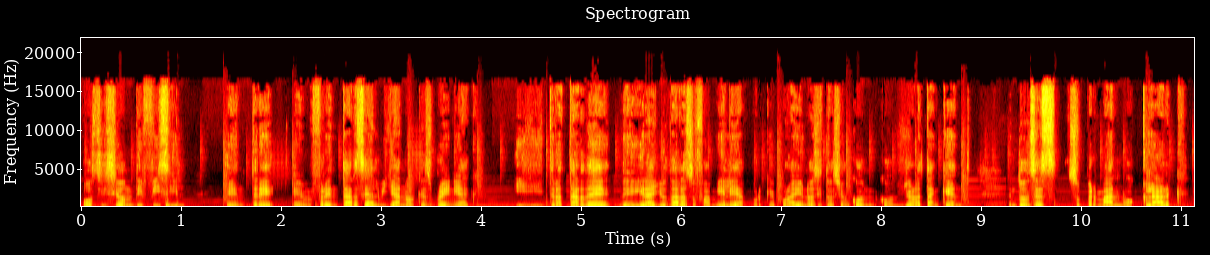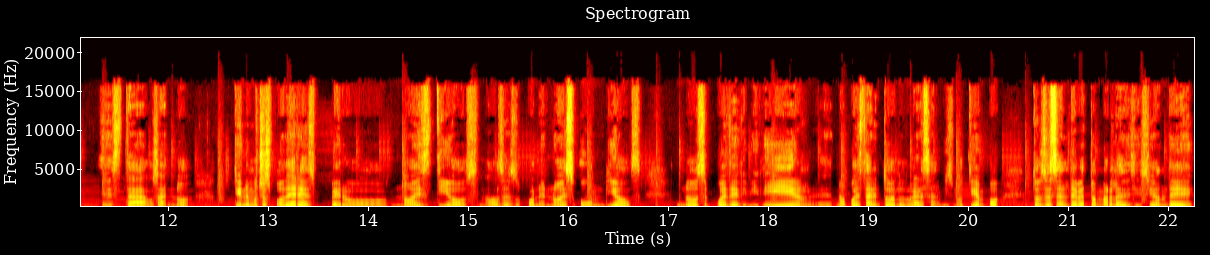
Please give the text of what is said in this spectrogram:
posición difícil entre enfrentarse al villano que es Brainiac y tratar de, ir a ayudar a su familia, porque por ahí hay una situación con, con Jonathan Kent. Entonces, Superman o Clark está, o sea, no, tiene muchos poderes, pero no es Dios, ¿no? Se supone, no es un Dios, no se puede dividir, eh, no puede estar en todos los lugares al mismo tiempo, entonces él debe tomar la decisión de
